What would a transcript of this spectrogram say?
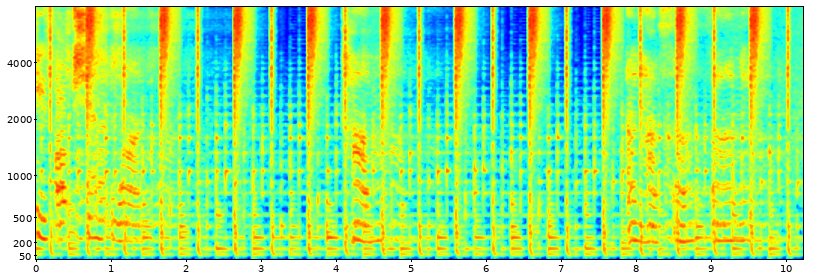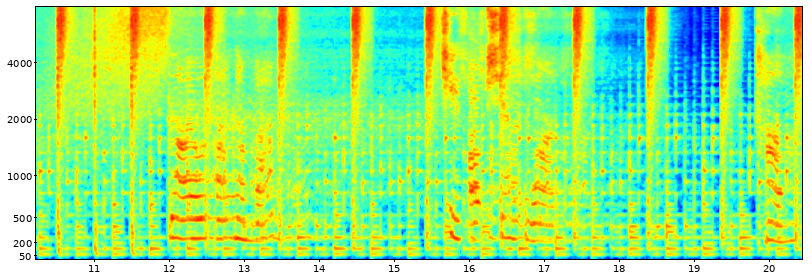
is option one. Come and have some fun. Dial that number. Choose option one. Come.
